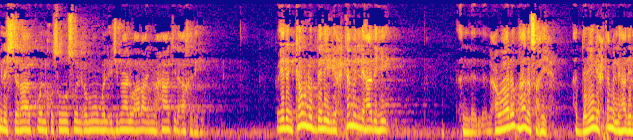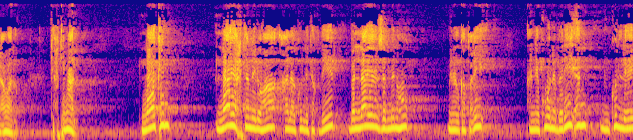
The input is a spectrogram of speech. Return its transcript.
بالاشتراك والخصوص والعموم والإجمال وآراء النحاة إلى آخره. فإذا كون الدليل يحتمل لهذه العوارض هذا صحيح. الدليل يحتمل لهذه العوارض كاحتمال. لكن لا يحتملها على كل تقدير بل لا يلزم منه من القطعي أن يكون بريئا من كل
